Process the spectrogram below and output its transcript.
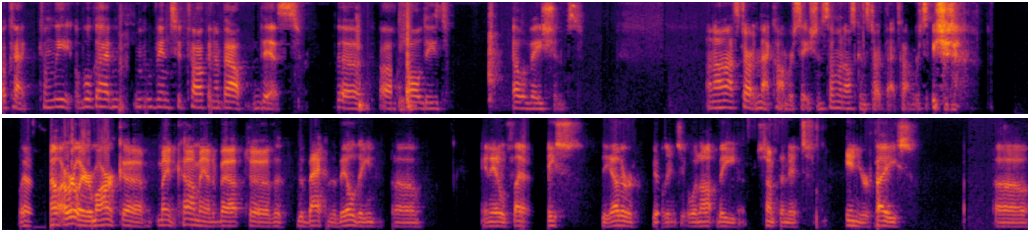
Okay, can we, we'll go ahead and move into talking about this, the, uh, all these elevations. And I'm not starting that conversation. Someone else can start that conversation. Well, earlier, Mark uh, made a comment about uh, the, the back of the building, uh, and it'll face the other buildings. It will not be something that's in your face, uh,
